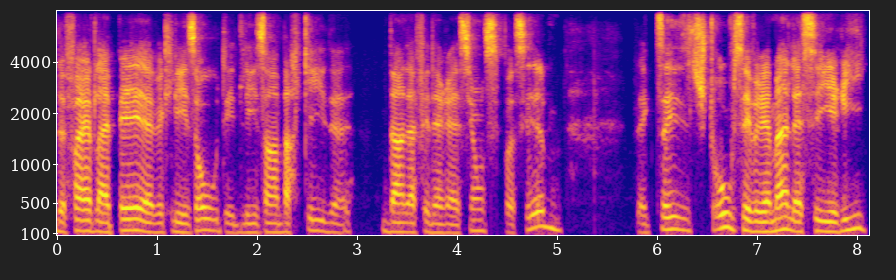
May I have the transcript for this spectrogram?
de faire de la paix avec les autres et de les embarquer dans la fédération si possible. Je trouve que c'est vraiment la série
